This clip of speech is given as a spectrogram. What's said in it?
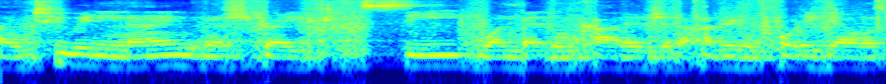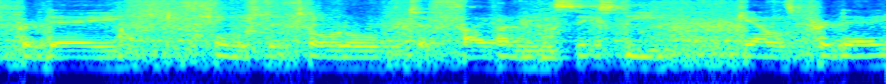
Line 289, we're going to strike C, one-bedroom cottage at 140 gallons per day, change the total to 560 gallons per day.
